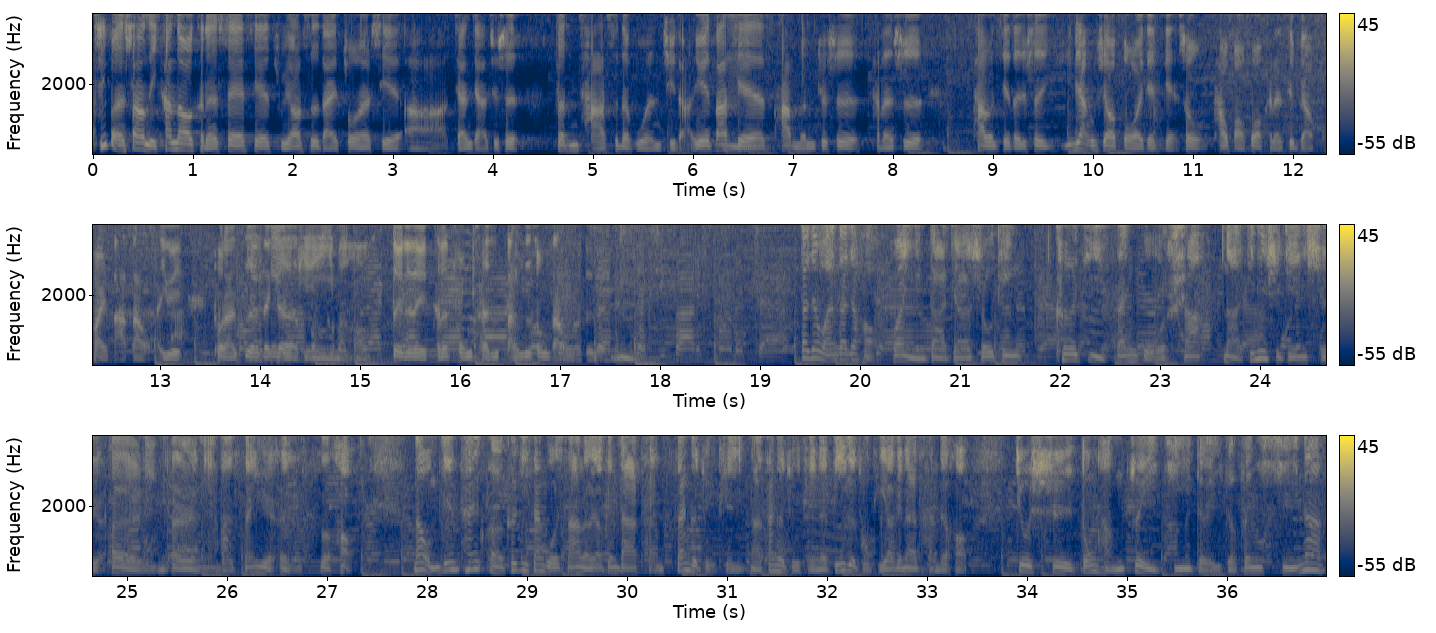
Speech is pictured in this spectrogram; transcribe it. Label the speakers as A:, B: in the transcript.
A: 基本上你看到可能是一些主要是来做那些啊讲讲就是侦查式的无人机的，因为那些他们就是可能是。他们觉得就是量需要多一点点，所以淘宝货可能是比较快达到，因为突然是那个
B: 便宜嘛，哈。
A: 对对对，可能同城当日送到嘛，对不对？嗯。
B: 大家晚，大家好，欢迎大家收听科技三国杀。那今天时间是二零二二年的三月二十四号。那我们今天谈呃科技三国杀呢，要跟大家谈三个主题。那三个主题呢，第一个主题要跟大家谈的哈，就是东航坠机的一个分析。那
